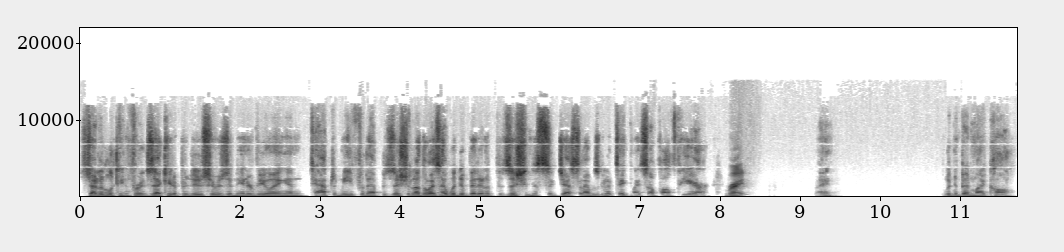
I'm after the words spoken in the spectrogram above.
started looking for executive producers and interviewing and tapped me for that position. Otherwise, I wouldn't have been in a position to suggest that I was going to take myself off the air. Right. Right. Wouldn't have been my call.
